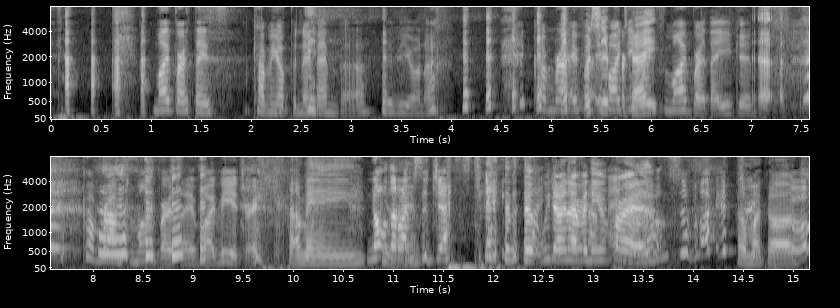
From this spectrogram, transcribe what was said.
my birthday's coming up in November. If you wanna come round, if, if I do something for my birthday, you could come round for my birthday and buy me a drink. I mean, Not that know. I'm suggesting That we don't have any friends. else to buy a Oh my God.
